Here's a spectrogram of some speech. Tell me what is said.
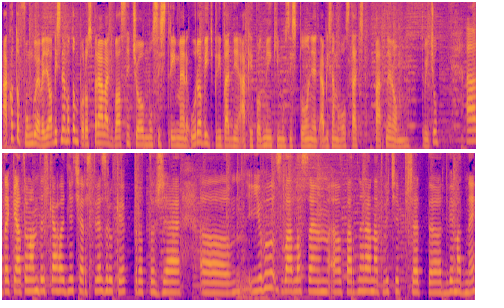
Ako to funguje? Vedela by si nám o tom porozprávať vlastne, čo musí streamer urobiť, prípadne aké podmienky musí splňať, aby sa mohol stať partnerom Twitchu? A, tak já to mám teďka hodně čerstvě z ruky, protože uh, juhu zvládla jsem uh, partnera na Twitchi před uh, dvěma dny.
